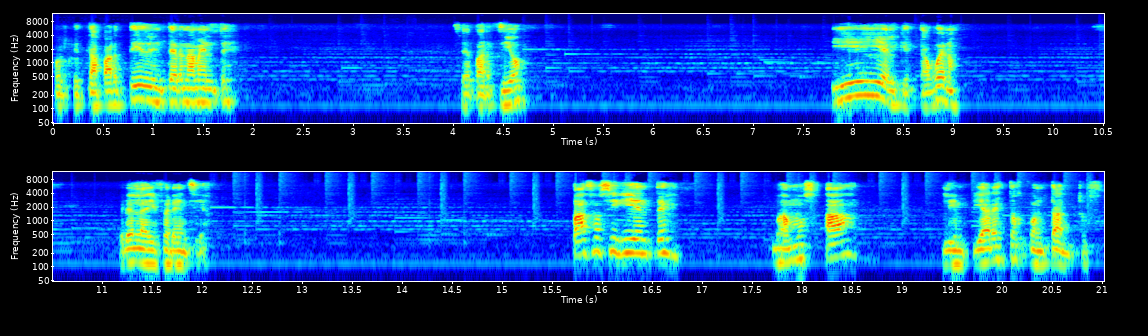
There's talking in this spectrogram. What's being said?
Porque está partido internamente. Se partió y el que está bueno. Miren la diferencia. Paso siguiente, vamos a limpiar estos contactos.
